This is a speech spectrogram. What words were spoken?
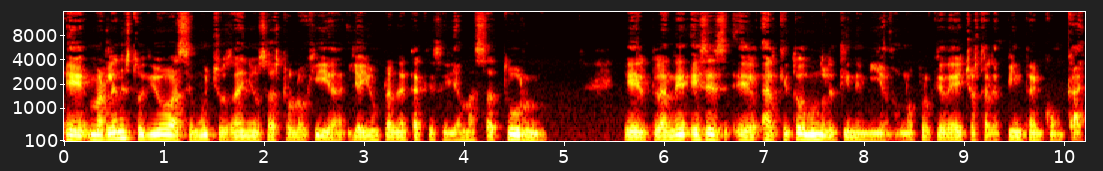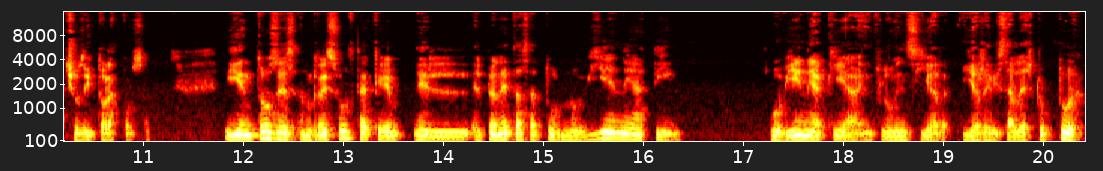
eh, Marlene estudió hace muchos años astrología y hay un planeta que se llama Saturno. el planeta, ese es al que todo el mundo le tiene miedo, ¿no? Porque de hecho hasta le pintan con cachos y toda la cosa. Y entonces resulta que el, el planeta Saturno viene a ti o viene aquí a influenciar y a revisar la estructura.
